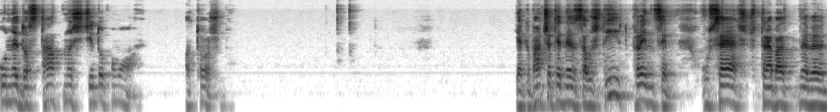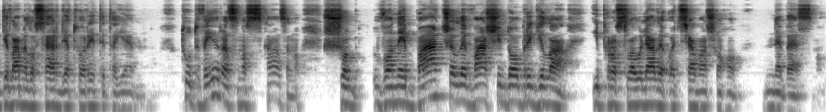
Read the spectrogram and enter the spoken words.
у недостатності допомоги. Отож. Як бачите, не завжди принцип усе що треба е, діла милосердя творити таємно. Тут виразно сказано, щоб вони бачили ваші добрі діла і прославляли Отця вашого Небесного.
